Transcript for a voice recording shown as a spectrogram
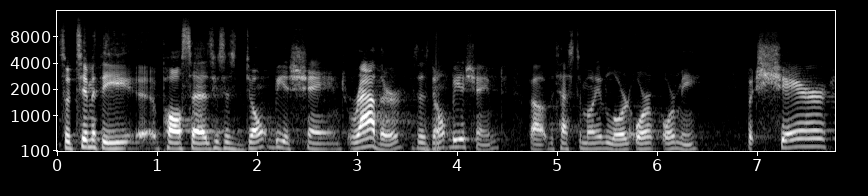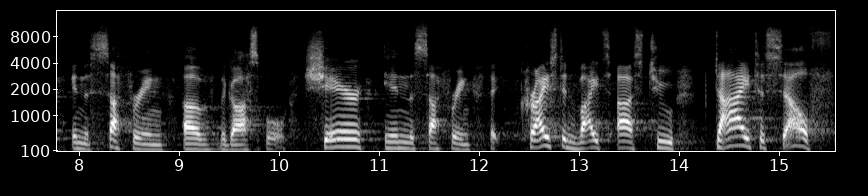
So, Timothy, uh, Paul says, he says, don't be ashamed. Rather, he says, don't be ashamed about the testimony of the Lord or, or me, but share in the suffering of the gospel. Share in the suffering that Christ invites us to die to self.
